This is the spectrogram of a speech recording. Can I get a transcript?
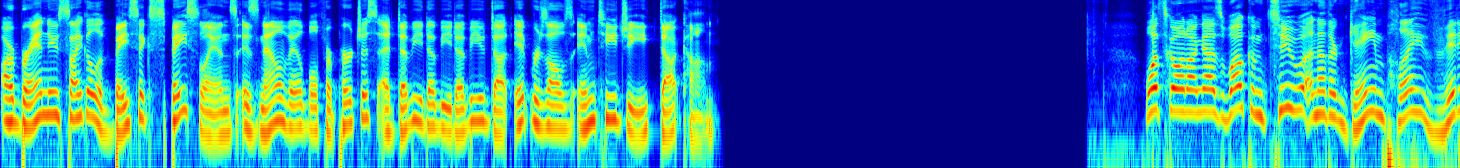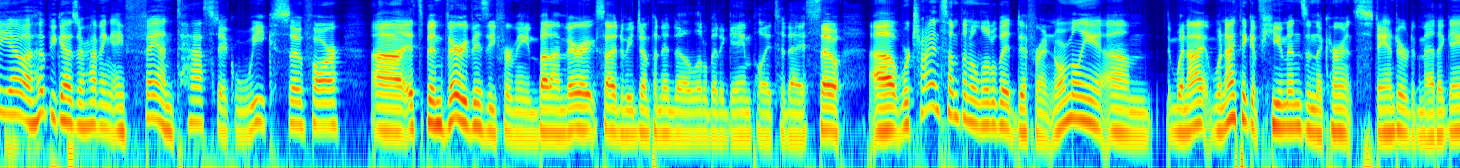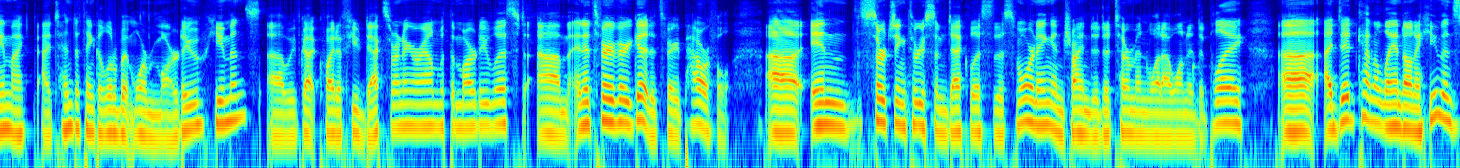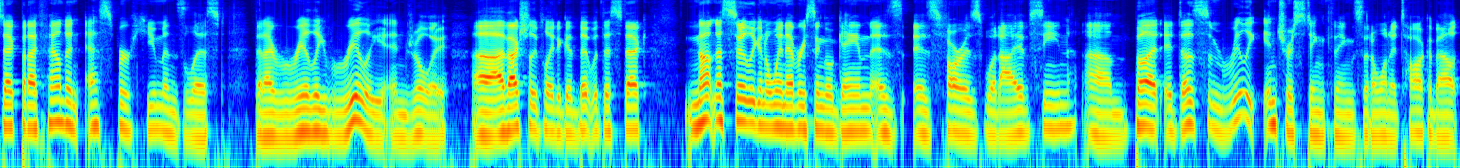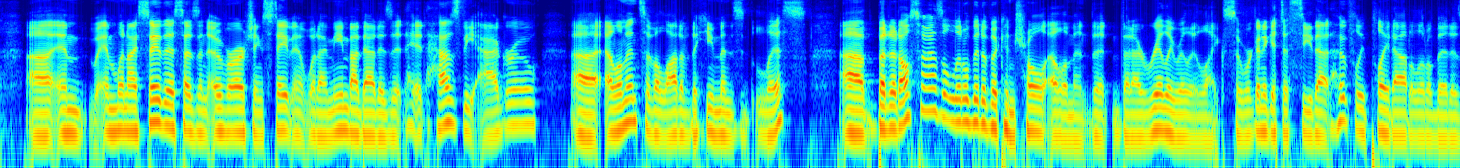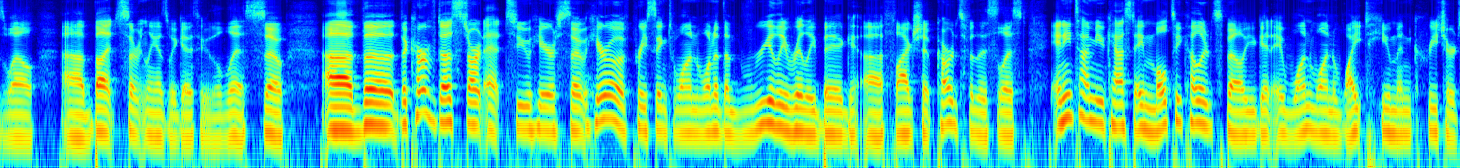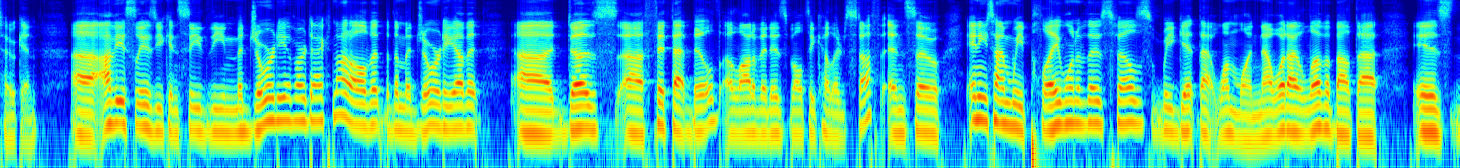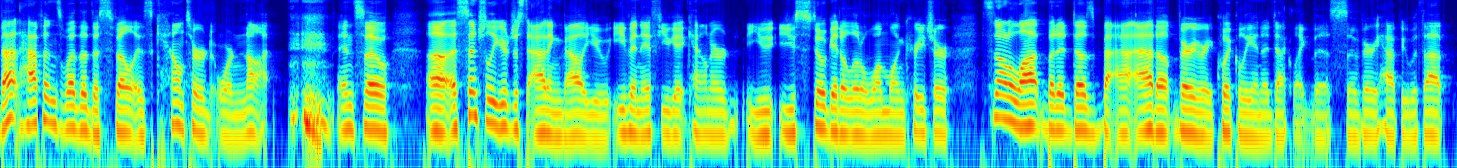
Our brand new cycle of basic Spacelands is now available for purchase at www.itresolvesmtg.com. What's going on guys? Welcome to another gameplay video. I hope you guys are having a fantastic week so far. Uh, it's been very busy for me, but I'm very excited to be jumping into a little bit of gameplay today. So uh, we're trying something a little bit different. Normally, um, when I when I think of humans in the current standard metagame, I, I tend to think a little bit more Mardu humans. Uh, we've got quite a few decks running around with the Mardu list, um, and it's very, very good. It's very powerful. Uh, in searching through some deck lists this morning and trying to determine what I wanted to play, uh, I did kind of land on a humans deck, but I found an Esper humans list that I really, really enjoy. Uh, I've actually played a good bit with this deck. Not necessarily going to win every single game as as far as what I have seen, um, but it does some really interesting things that I want to talk about. Uh, and and when I say this as an overarching statement, what I mean by that is it it has the aggro uh, elements of a lot of the humans lists. Uh, but it also has a little bit of a control element that, that I really, really like. So we're going to get to see that hopefully played out a little bit as well, uh, but certainly as we go through the list. So uh, the, the curve does start at two here. So Hero of Precinct 1, one of the really, really big uh, flagship cards for this list. Anytime you cast a multicolored spell, you get a 1-1 white human creature token. Uh, obviously, as you can see, the majority of our deck, not all of it, but the majority of it uh, does uh, fit that build. A lot of it is multicolored stuff, and so anytime we play one of those spells, we get that 1-1. Now, what I love about that is that happens whether the spell is countered or not. and so uh, essentially you're just adding value. Even if you get countered, you, you still get a little 1-1 creature. It's not a lot, but it does add up very, very quickly in a deck like this, so very happy with that.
